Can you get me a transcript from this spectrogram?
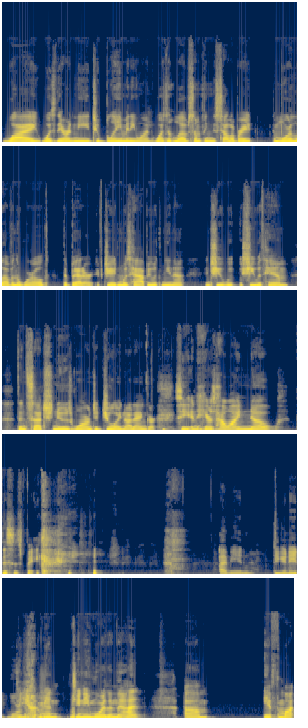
why was there a need to blame anyone wasn't love something to celebrate the more love in the world, the better. If Jaden was happy with Nina and she w- she with him, then such news warranted joy, not anger. See, and here's how I know this is fake. I mean, do you need more? You- I mean, do you need more than that? Um, if my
